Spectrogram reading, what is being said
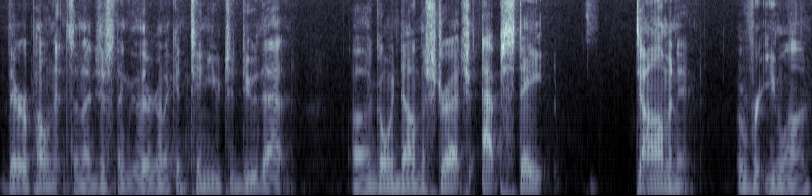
their opponents, and I just think that they're going to continue to do that uh, going down the stretch. App State dominant over Elon,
